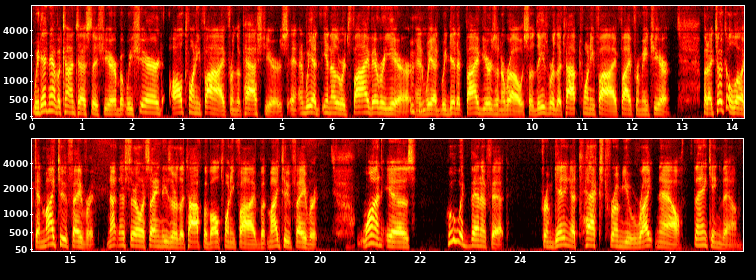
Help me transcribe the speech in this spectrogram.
We didn't have a contest this year, but we shared all 25 from the past years, and we had, in other words, five every year, mm-hmm. and we had we did it five years in a row. So these were the top 25, five from each year. But I took a look, and my two favorite, not necessarily saying these are the top of all 25, but my two favorite. One is who would benefit from getting a text from you right now thanking them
